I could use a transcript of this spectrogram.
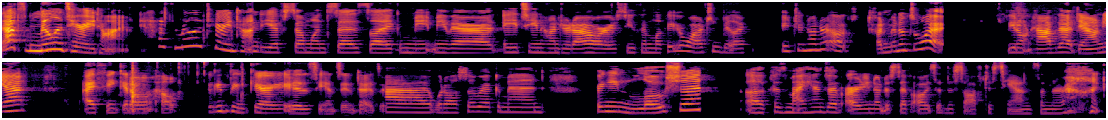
That's military time. It has military time. If someone says, like, meet me there at 1800 hours, you can look at your watch and be like, 1800 hours, 10 minutes away. If you don't have that down yet, I think it'll help. A good thing carry is hand sanitizer. I would also recommend bringing lotion because uh, my hands I've already noticed I've always had the softest hands and they're like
